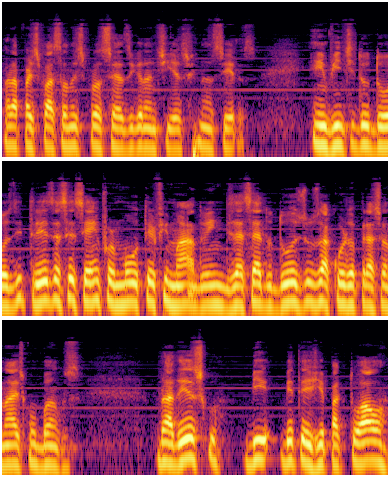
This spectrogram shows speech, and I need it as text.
para a participação nesse processo de garantias financeiras. Em 20 de 12 de 13, a CCE informou ter firmado em 17 de 12 os acordos operacionais com bancos Bradesco, BTG Pactual,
